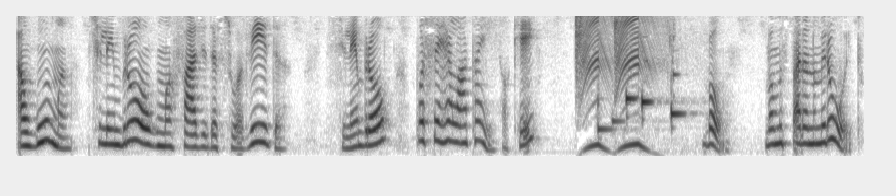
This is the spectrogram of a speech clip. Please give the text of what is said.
alguma, te lembrou alguma fase da sua vida? Se lembrou, você relata aí, ok? Bom, vamos para o número 8.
